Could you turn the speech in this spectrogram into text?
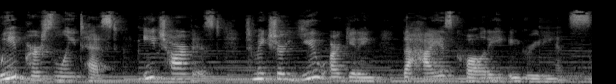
We personally test each harvest to make sure you are getting the highest quality ingredients.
